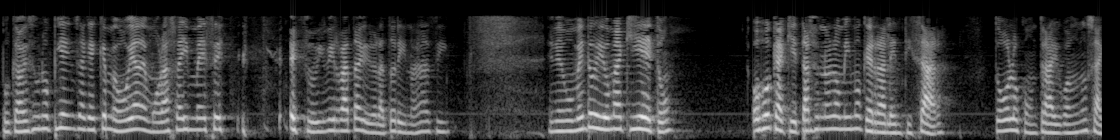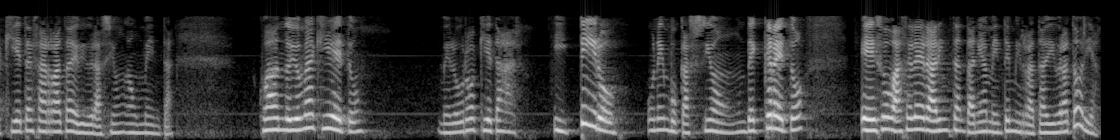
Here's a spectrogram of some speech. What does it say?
Porque a veces uno piensa que es que me voy a demorar seis meses en subir mi rata vibratoria y no es así. En el momento que yo me aquieto, ojo que aquietarse no es lo mismo que ralentizar, todo lo contrario, cuando uno se aquieta esa rata de vibración aumenta. Cuando yo me aquieto, me logro aquietar y tiro una invocación, un decreto, eso va a acelerar instantáneamente mi rata vibratoria.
